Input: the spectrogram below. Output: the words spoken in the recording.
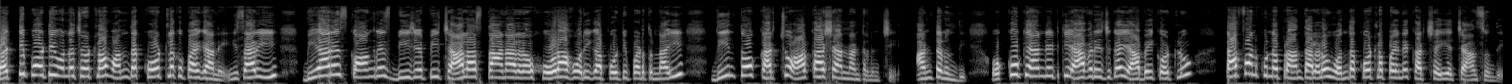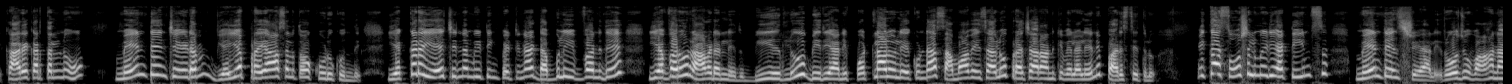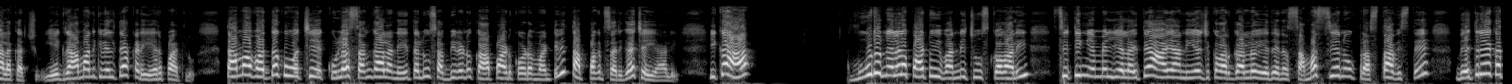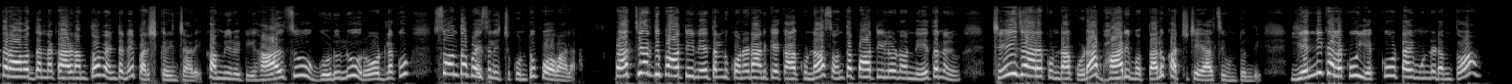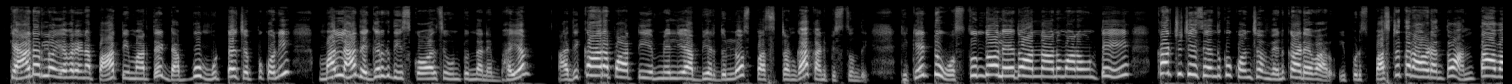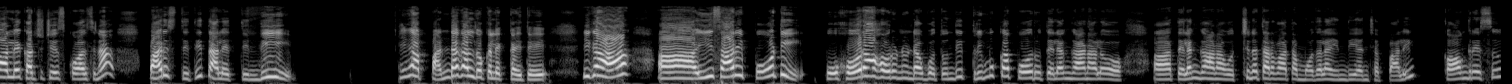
గట్టి పోటీ ఉన్న చోట్ల వంద కోట్లకు పైగానే. ఈసారి బీఆర్ఎస్ కాంగ్రెస్ బీజేపీ చాలా స్థానాలలో హోరాహోరీగా పోటీ పడుతున్నాయి. దీంతో ఖర్చు ఆకాశాన్ని అంట నుంచి అంటనుంది. ఒక్కో క్యాండిడేట్కి యావరేజ్గా యాభై కోట్లు. టఫ్ అనుకున్న ప్రాంతాలలో వంద కోట్ల పైనే ఖర్చు అయ్యే ఛాన్స్ ఉంది. కార్యకర్తలను మెయింటైన్ చేయడం వ్యయ ప్రయాసలతో కూడుకుంది. ఎక్కడ ఏ చిన్న మీటింగ్ పెట్టినా డబ్బులు ఇవ్వనిదే ఎవ్వరూ రావడం లేదు. బీర్లు బిర్యానీ పొట్లాలు లేకుండా సమావేశాలు ప్రచారానికి వెళ్ళలేని పరిస్థితులు. ఇక సోషల్ మీడియా టీమ్స్ మెయింటైన్స్ చేయాలి. రోజు వాహనాల ఖర్చు. ఏ గ్రామానికి వెళ్తే అక్కడ ఏర్పాట్లు. తమ వద్దకు వచ్చే కుల సంఘాల నేతలు సభ్యులను కాపాడుకోవడం వంటివి తప్పనిసరిగా చేయాలి. ఇక మూడు నెలల పాటు ఇవన్నీ చూసుకోవాలి. సిట్టింగ్ ఎమ్మెల్యేలు అయితే ఆయా నియోజకవర్గాల్లో ఏదైనా సమస్యను ప్రస్తావిస్తే వ్యతిరేకత రావద్దన్న కారణంతో వెంటనే పరిష్కరించాలి. కమ్యూనిటీ హాల్స్ గుడులు రోడ్లకు సొంత పైసలు ఇచ్చుకుంటూ పోవాలి. ప్రత్యర్థి పార్టీ నేతలను కొనడానికే కాకుండా సొంత పార్టీలోని నేతలను చేజారకుండా కూడా భారీ మొత్తాలు ఖర్చు చేయాల్సి ఉంటుంది. ఎన్నికలకు ఎక్కువ టైం ఉండడంతో క్యాడర్లో ఎవరైనా పార్టీ మారితే డబ్బు ముట్ట చెప్పుకొని మళ్ళా దగ్గరకు తీసుకోవాల్సి ఉంటుందనే భయం అధికార పార్టీ ఎమ్మెల్యే అభ్యర్థుల్లో స్పష్టంగా కనిపిస్తుంది. టికెట్ వస్తుందో లేదో అన్న అనుమానం ఉంటే ఖర్చు చేసేందుకు కొంచెం వెనుకాడేవారు. ఇప్పుడు స్పష్టత రావడంతో అంతా వాళ్ళే ఖర్చు చేసుకోవాల్సిన పరిస్థితి తలెత్తింది. ఇక పండగలది ఒక లెక్క అయితే ఇక ఈసారి పోటీ హోరాహోరు ఉండబోతుంది త్రిముఖ పోరు తెలంగాణలో తెలంగాణ వచ్చిన తర్వాత మొదలైంది అని చెప్పాలి. కాంగ్రెస్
